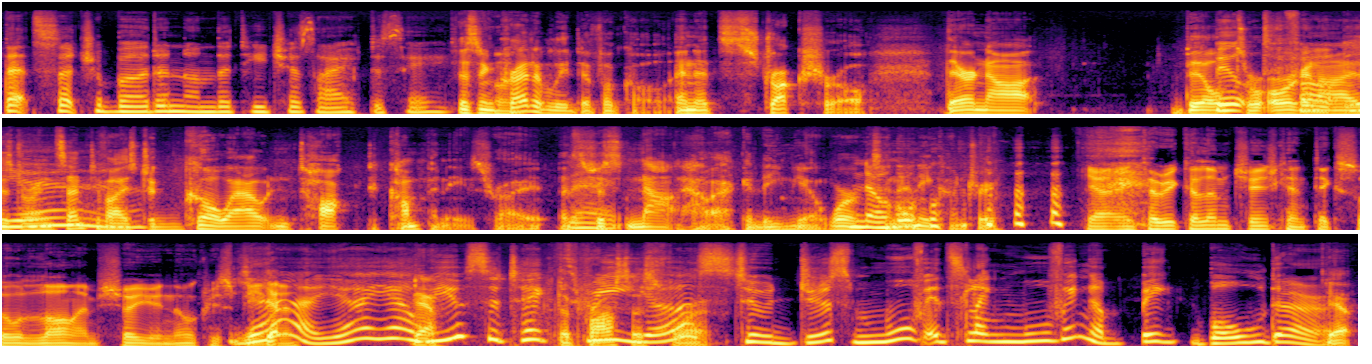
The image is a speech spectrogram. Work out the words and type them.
That's such a burden on the teachers, I have to say. It's incredibly difficult and it's structural. They're not built, Built or for- organized or incentivized to go out and talk to companies, right? That's just not how academia works in any country. Yeah, and curriculum change can take so long. I'm sure you know, Christine. Yeah, yeah, yeah. Yeah. We used to take The three years to just move. It's like moving a big boulder. Yep.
